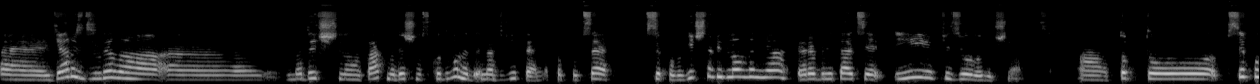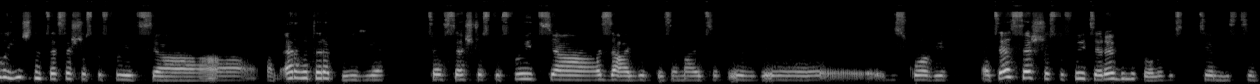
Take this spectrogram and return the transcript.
Е, Я розділила е, медичну так, медичну складову на, на дві теми. Тобто це психологічне відновлення, реабілітація і фізіологічне. Тобто психологічно це все, що стосується там, ерготерапії, це все, що стосується залів, де займаються е, е, військові. Це все, що стосується реабілітологів, спеціалістів,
